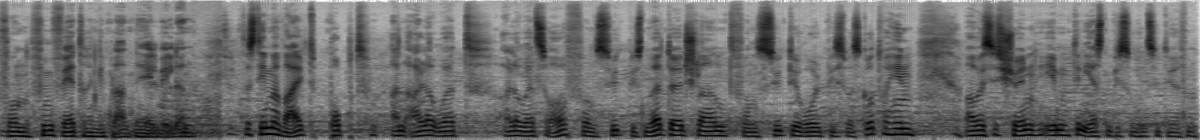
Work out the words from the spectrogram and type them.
von fünf weiteren geplanten Heilwäldern. Das Thema Wald poppt an aller Ort allerorts auf, von Süd- bis Norddeutschland, von Südtirol bis was Gott wohin. Aber es ist schön, eben den ersten besuchen zu dürfen.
